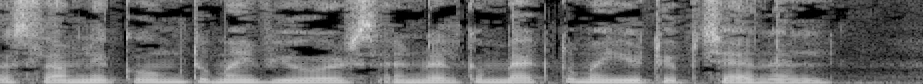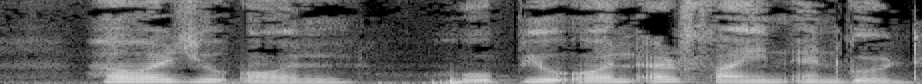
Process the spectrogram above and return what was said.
Assalamu alaikum to my viewers and welcome back to my YouTube channel. How are you all? Hope you all are fine and good.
